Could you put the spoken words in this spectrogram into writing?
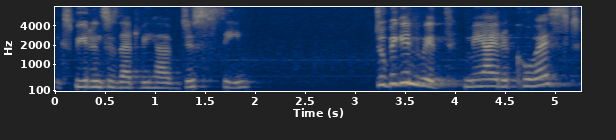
experiences that we have just seen. To begin with, may I request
